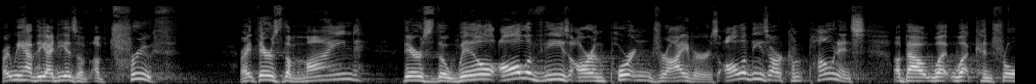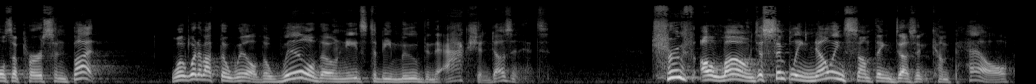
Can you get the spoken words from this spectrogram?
Right? We have the ideas of, of truth. Right? There's the mind, there's the will. All of these are important drivers. All of these are components about what, what controls a person. But well, what about the will? The will, though, needs to be moved into action, doesn't it? Truth alone, just simply knowing something doesn't compel,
